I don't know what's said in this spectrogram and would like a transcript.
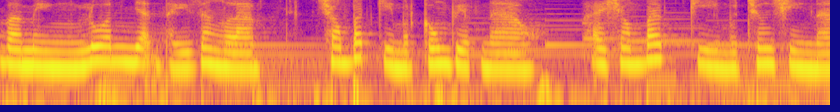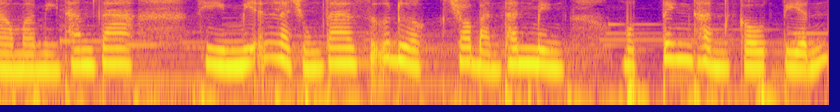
Và mình luôn nhận thấy rằng là trong bất kỳ một công việc nào hay trong bất kỳ một chương trình nào mà mình tham gia thì miễn là chúng ta giữ được cho bản thân mình một tinh thần cầu tiến,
